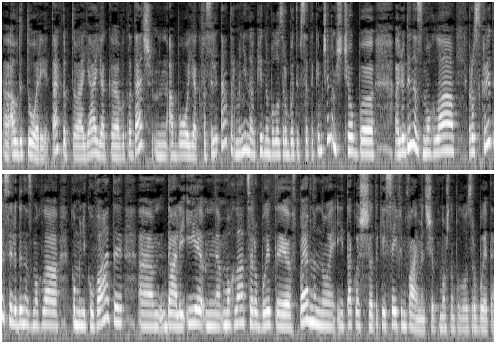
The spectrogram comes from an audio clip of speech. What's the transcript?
аудиторії. Так, тобто, я як е, викладач або як фасилітатор, мені необхідно було зробити все таким чином, щоб е, людина змогла розкритися, людина змогла комунікувати е, далі і могла це робити впевнено, і також такий safe environment, щоб можна було зробити.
